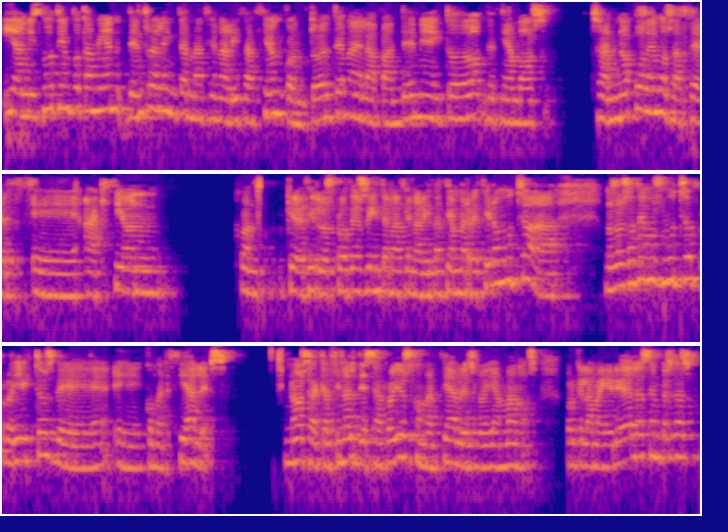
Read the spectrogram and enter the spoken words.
Y al mismo tiempo también, dentro de la internacionalización, con todo el tema de la pandemia y todo, decíamos, o sea, no podemos hacer acción quiero decir, los procesos de internacionalización. Me refiero mucho a, nosotros hacemos muchos proyectos de eh, comerciales, ¿no? O sea, que al final desarrollos comerciales lo llamamos, porque la mayoría de las empresas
